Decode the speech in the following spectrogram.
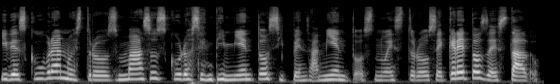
y descubra nuestros más oscuros sentimientos y pensamientos, nuestros secretos de estado.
